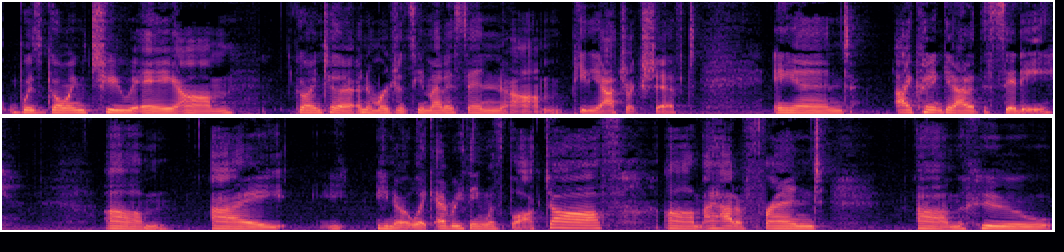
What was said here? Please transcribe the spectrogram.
was going to a um, going to an emergency medicine um, pediatric shift, and I couldn't get out of the city. Um, I, you know, like everything was blocked off. Um, I had a friend um, who,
